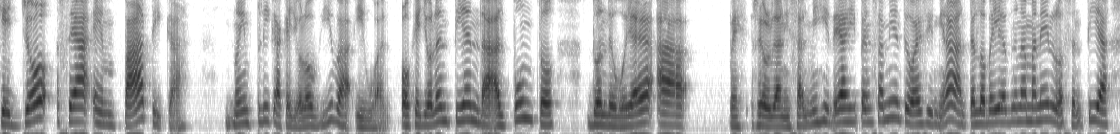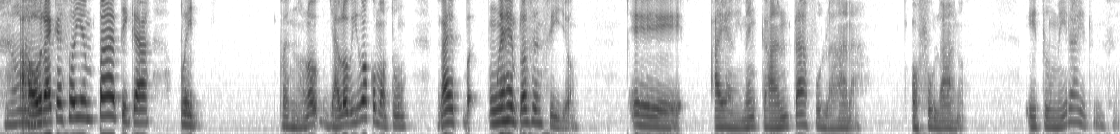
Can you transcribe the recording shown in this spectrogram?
que yo sea empática no implica que yo lo viva igual o que yo lo entienda al punto donde voy a, pues, reorganizar mis ideas y pensamientos y voy a decir, mira, antes lo veía de una manera y lo sentía. Ahora que soy empática, pues, pues no lo, ya lo vivo como tú. Un ejemplo sencillo. Eh, ay, a mí me encanta fulana o fulano. Y tú miras y tú dices,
